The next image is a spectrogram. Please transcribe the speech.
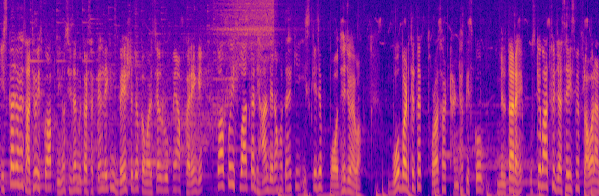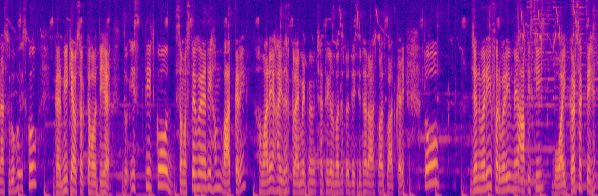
इसका जो है साथियों, इसको आप तीनों सीज़न में कर सकते हैं, लेकिन बेस्ट जो कमर्शियल रूप में आप करेंगे तो आपको इस बात का ध्यान देना होता है कि इसके जब पौधे जो है वह, वो बढ़ते तक थोड़ा सा ठंडक इसको मिलता रहे। उसके बाद फिर जैसे इसमें फ्लावर आना शुरू हो, इसको गर्मी की आवश्यकता होती है। तो इस चीज़ को समझते हुए यदि हम बात करें, हमारे यहाँ इधर क्लाइमेट में छत्तीसगढ़, मध्य प्रदेश, इधर आसपास बात करें तो जनवरी, फरवरी में आप इसकी बुआई कर सकते हैं।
